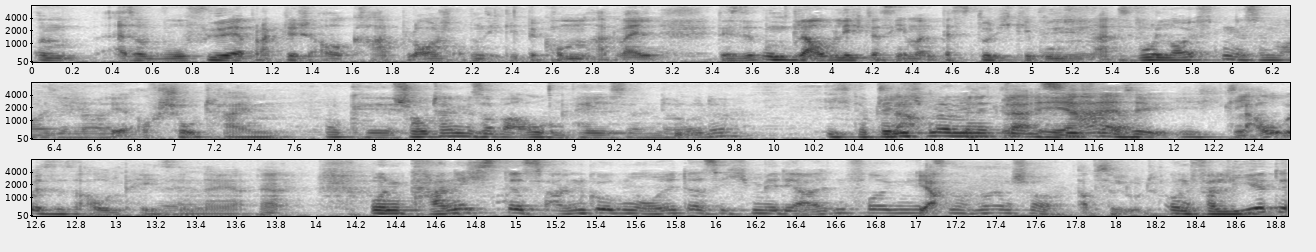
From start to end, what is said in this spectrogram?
Und also wofür er praktisch auch Carte Blanche offensichtlich bekommen hat, weil das ist unglaublich, dass jemand das durchgewungen hat. Wo läuft denn das im Original? Ja, auf Showtime. Okay, Showtime ist aber auch ein Paysender, oder? Ich da bin glaub, ich mir nicht ganz sicher. Ja, also ich glaube, es ist auch ein Paysender, ja. ja. Und kann ich das angucken, ohne dass ich mir die alten Folgen jetzt ja, nochmal anschaue? absolut. Und verliere,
